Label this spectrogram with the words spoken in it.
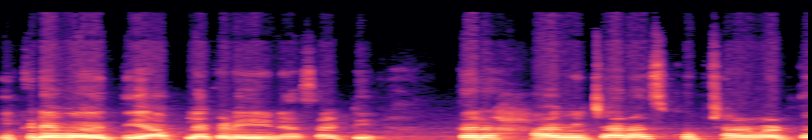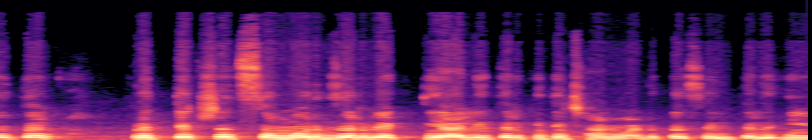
इकडे वळती आपल्याकडे येण्यासाठी. तर हा विचारच खूप छान वाटतो. तर प्रत्यक्षात समोर जर व्यक्ती आली तर किती छान वाटत असेल. तर ही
